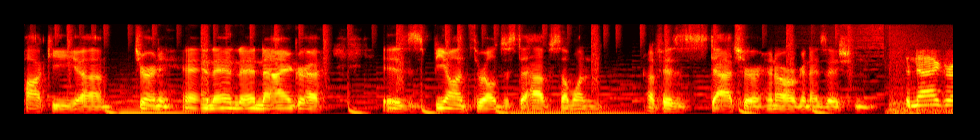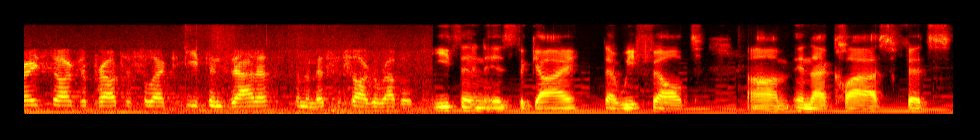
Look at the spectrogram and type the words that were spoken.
hockey um, journey, and, and and Niagara is beyond thrilled just to have someone of his stature in our organization. The Niagara Ice Dogs are proud to select Ethan Czata from the Mississauga Rebels. Ethan is the guy that we felt um, in that class fits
